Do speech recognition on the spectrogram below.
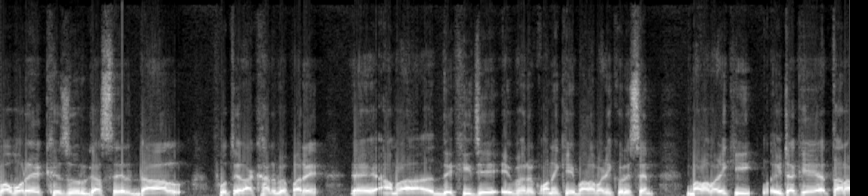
কবরে খেজুর গাছের ডাল পুঁতে রাখার ব্যাপারে আমরা দেখি যে এবারে অনেকেই বাড়াবাড়ি করেছেন। বাড়াবাড়ি কি? এটাকে তারা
